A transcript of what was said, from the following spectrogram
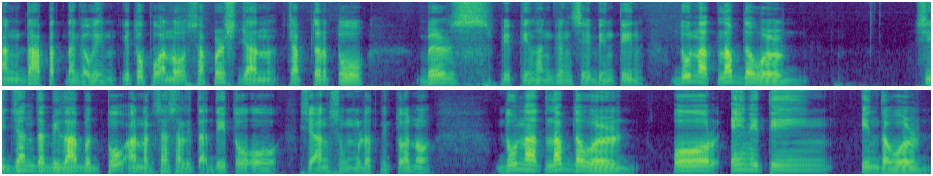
ang dapat na gawin. Ito po ano sa 1 John chapter 2 verse 15 hanggang 17. Do not love the world. Si John the Beloved po ang nagsasalita dito o siya ang sumulat nito ano. Do not love the world or anything in the world.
